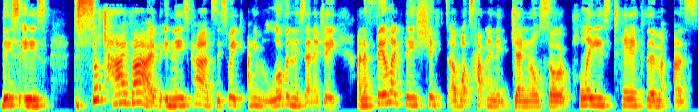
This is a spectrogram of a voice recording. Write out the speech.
This is such high vibe in these cards this week. I am loving this energy. And I feel like these shifts are what's happening in general. So please take them as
